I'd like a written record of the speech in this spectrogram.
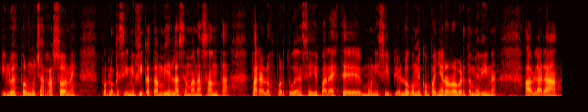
y lo es por muchas razones, por lo que significa también la Semana Santa para los portuenses y para este municipio. Luego mi compañero Roberto Medina hablará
